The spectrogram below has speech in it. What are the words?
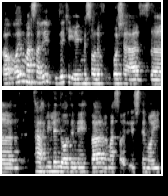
آیا مسئله بوده که یک مثال خوب باشه از تحلیل داده محور و مسائل اجتماعی؟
